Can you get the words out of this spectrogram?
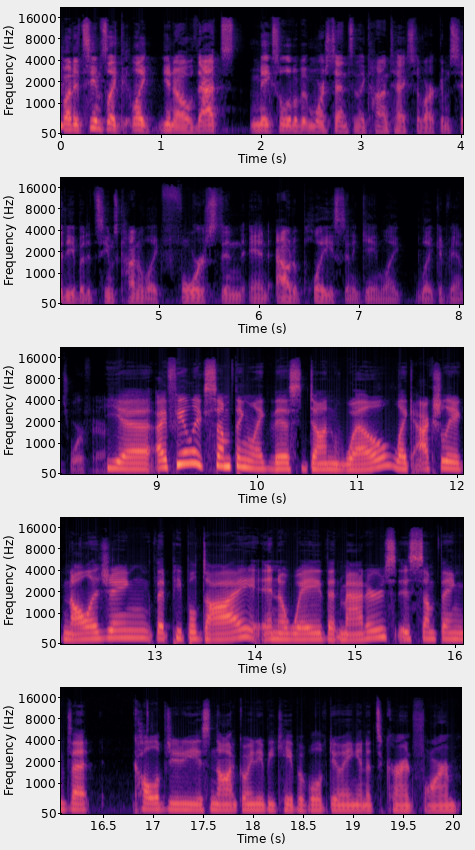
but it seems like like you know that makes a little bit more sense in the context of Arkham City, but it seems kind of like forced and and out of place in a game like like Advanced Warfare. Yeah, I feel like something like this done well, like actually acknowledging that people die in a way that matters, is something that Call of Duty is not going to be capable of doing in its current form.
